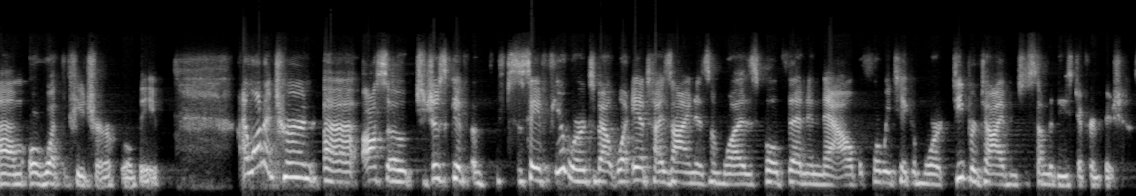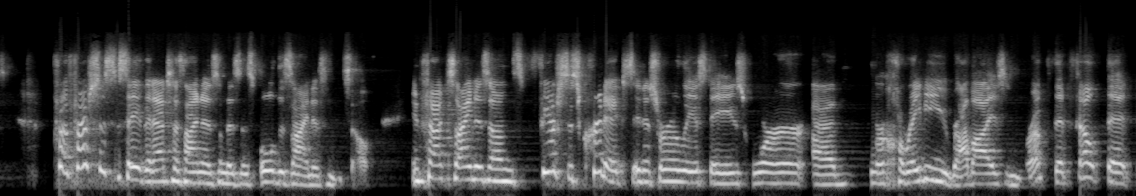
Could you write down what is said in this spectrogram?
um, or what the future will be. I want to turn uh, also to just give to say a few words about what anti-Zionism was both then and now before we take a more deeper dive into some of these different visions. First is to say that anti-Zionism is as old as Zionism itself. In fact, Zionism's fiercest critics in its earliest days were uh, were Haredi rabbis in Europe that felt that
